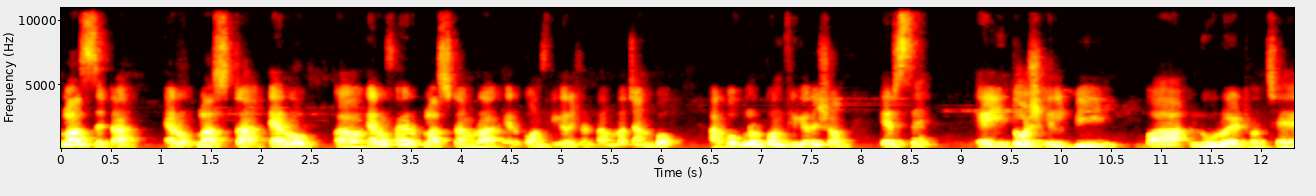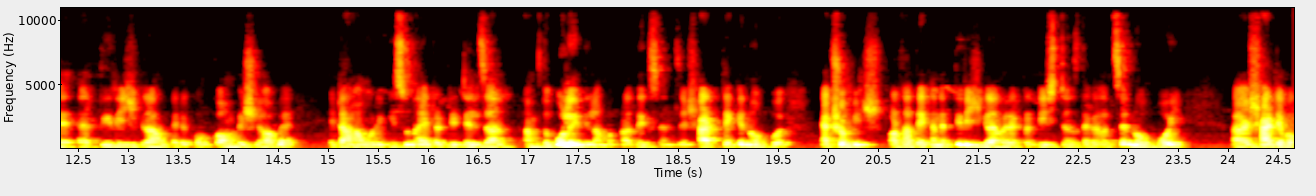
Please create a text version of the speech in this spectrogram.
প্লাস যেটা অ্যারো প্লাসটা অ্যারো অ্যারোফায়ার প্লাসটা আমরা এর কনফিগারেশনটা আমরা জানব। আর ওগুলোর কনফিগারেশন এর সে এই দশ এলবি বা লো ওয়েট হচ্ছে তিরিশ গ্রাম এরকম কম বেশি হবে। এটা আহামরি কিছু না এটা ডিটেলস আর আমি তো বলেই দিলাম, আপনারা দেখছেন যে ষাট থেকে নব্বই, একশো বিশ, অর্থাৎ এখানে তিরিশ গ্রামের একটা ডিস্টেন্স দেখা যাচ্ছে নব্বই ষাট এবং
